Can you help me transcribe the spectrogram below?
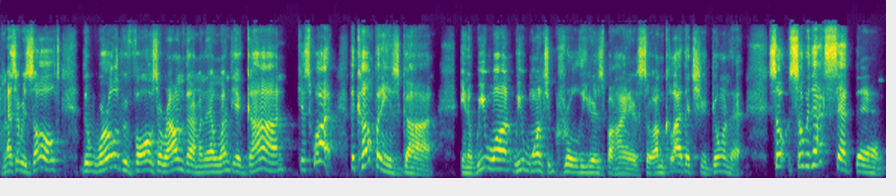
And as a result, the world revolves around them. And then when they're gone, guess what? The company is gone. You know, we want we want to grow leaders behind us. So I'm glad that you're doing that. So so with that said, then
